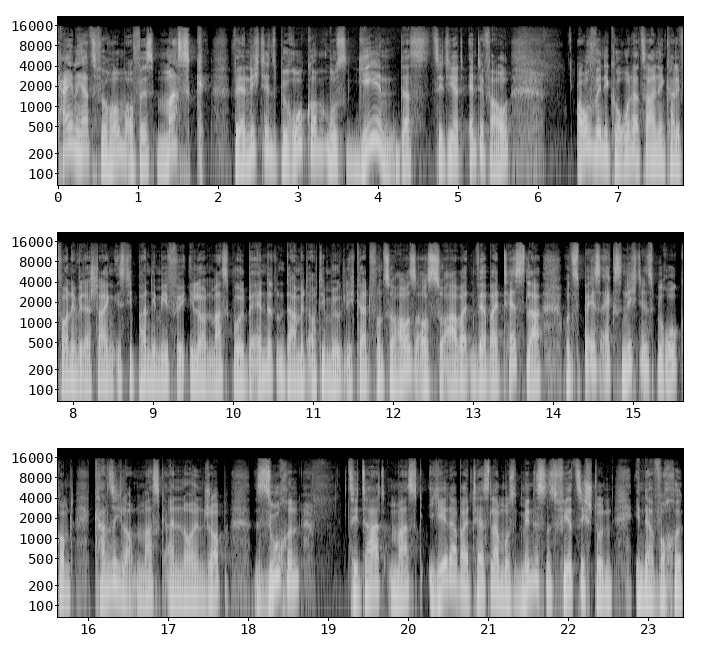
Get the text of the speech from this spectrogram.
Kein Herz für Homeoffice. Musk. Wer nicht ins Büro kommt, muss gehen. Das zitiert NTV. Auch wenn die Corona-Zahlen in Kalifornien wieder steigen, ist die Pandemie für Elon Musk wohl beendet und damit auch die Möglichkeit, von zu Hause aus zu arbeiten. Wer bei Tesla und SpaceX nicht ins Büro kommt, kann sich laut Musk einen neuen Job suchen. Zitat Musk, jeder bei Tesla muss mindestens 40 Stunden in der Woche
